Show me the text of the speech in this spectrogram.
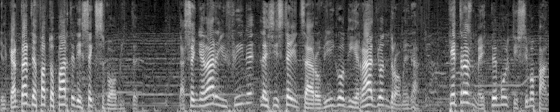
il cantante ha fatto parte dei Sex Vomit. Da segnalare infine l'esistenza a Rovigo di Radio Andromeda, che trasmette moltissimo punk.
